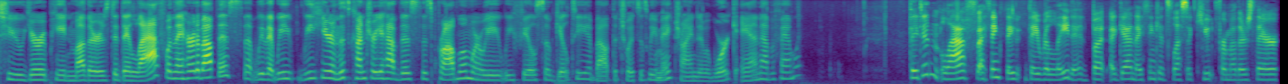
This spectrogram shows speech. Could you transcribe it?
to European mothers, did they laugh when they heard about this? That we that we, we here in this country have this this problem where we, we feel so guilty about the choices we make trying to work and have a family? They didn't laugh. I think they, they related, but again, I think it's less acute for mothers there.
